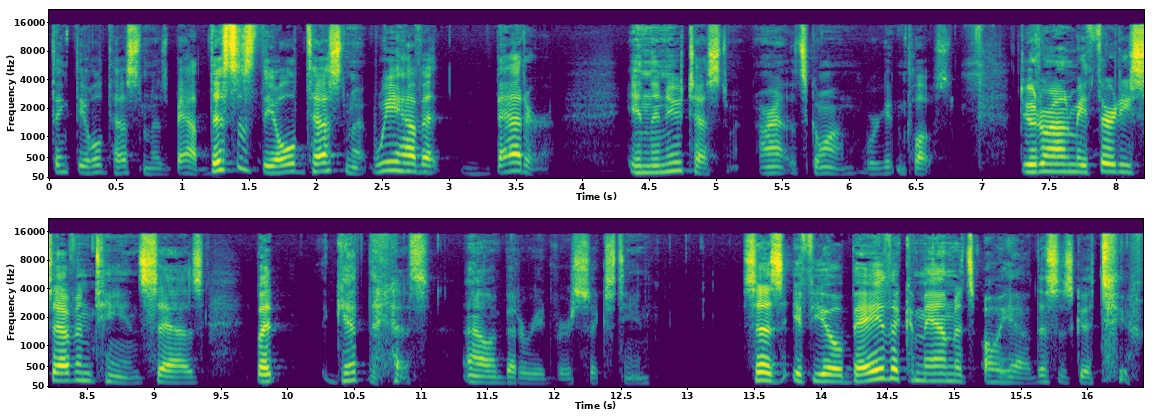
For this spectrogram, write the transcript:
think the Old Testament is bad. This is the Old Testament. We have it better in the New Testament. All right, let's go on. We're getting close. Deuteronomy 30, 17 says, but get this. Oh, I better read verse 16. It says, if you obey the commandments, oh yeah, this is good too.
